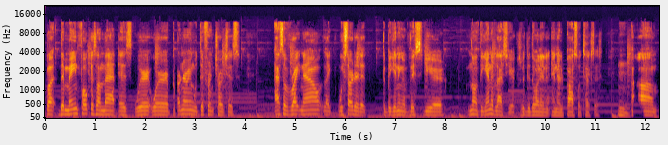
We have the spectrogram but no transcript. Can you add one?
But the main focus on that is we're we're partnering with different churches. As of right now, like we started at the beginning of this year, no, the end of last year, because we did the one in, in El Paso, Texas. Mm. Um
